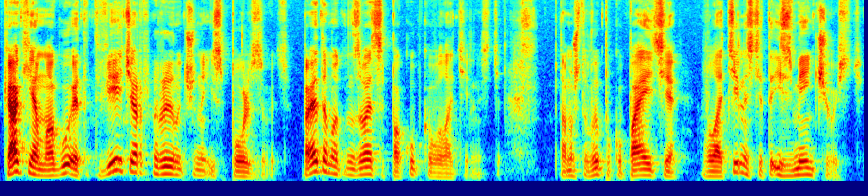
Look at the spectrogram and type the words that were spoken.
Как я могу этот ветер рыночный использовать? Поэтому это называется покупка волатильности. Потому что вы покупаете волатильность, это изменчивость.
